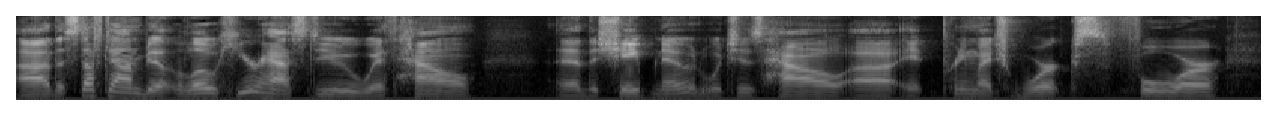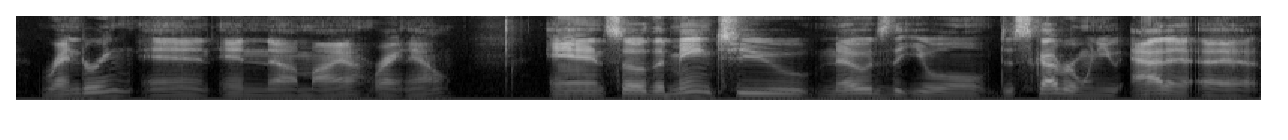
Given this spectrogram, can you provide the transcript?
Uh, the stuff down below here has to do with how uh, the shape node, which is how uh, it pretty much works for rendering in, in uh, Maya right now. And so the main two nodes that you will discover when you add a,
